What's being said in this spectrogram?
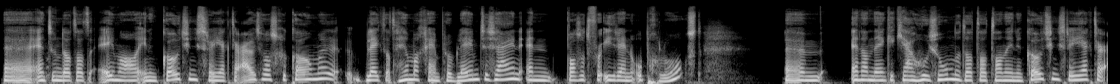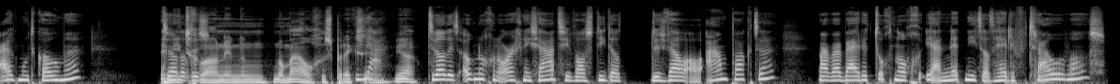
en toen dat dat eenmaal in een coachingstraject eruit was gekomen, bleek dat helemaal geen probleem te zijn. En was het voor iedereen opgelost. Um, en dan denk ik, ja, hoe zonde dat dat dan in een coachingstraject eruit moet komen. Terwijl niet dat dus, gewoon in een normaal gesprek zijn. Ja, ja, terwijl dit ook nog een organisatie was die dat dus wel al aanpakte. Maar waarbij er toch nog ja, net niet dat hele vertrouwen was.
